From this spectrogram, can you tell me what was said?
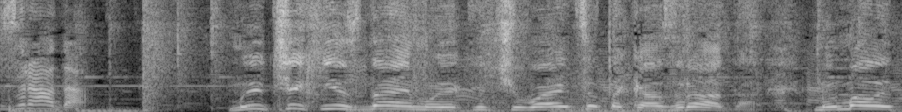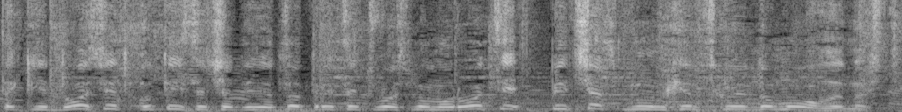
зрада. Ми в Чехії знаємо, як відчувається така зрада. Ми мали такий досвід у 1938 році під час Мюнхенської домовленості.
